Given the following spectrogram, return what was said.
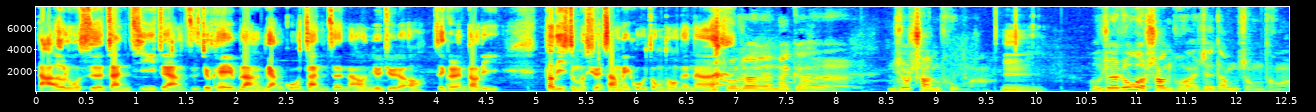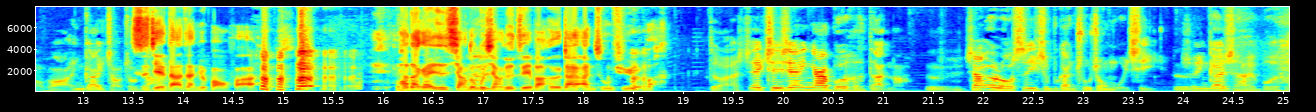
打俄罗斯的战机，这样子就可以让两国战争，然后你就觉得哦，这个人到底。到底是怎么选上美国总统的呢？说真的，那个你说川普嘛？嗯，我觉得如果川普还在当总统的话，应该早就世界大战就爆发。他大概是想都不想就直接把核弹按出去了吧？对啊，这其实现在应该不会核弹啦。嗯，像俄罗斯一直不敢出重武器，所以应该是还不会核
